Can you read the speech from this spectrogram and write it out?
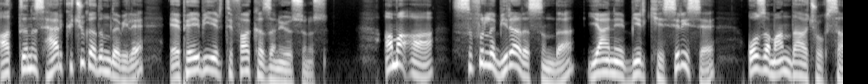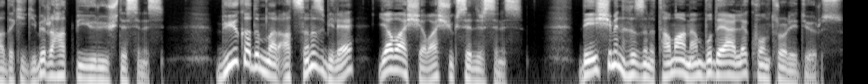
Attığınız her küçük adımda bile epey bir irtifa kazanıyorsunuz. Ama A, 0 ile 1 arasında yani bir kesir ise o zaman daha çok sağdaki gibi rahat bir yürüyüştesiniz. Büyük adımlar atsanız bile yavaş yavaş yükselirsiniz. Değişimin hızını tamamen bu değerle kontrol ediyoruz.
